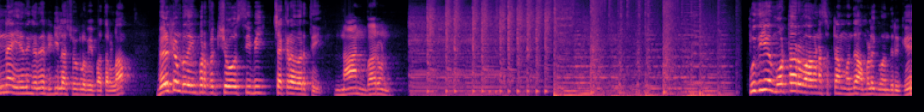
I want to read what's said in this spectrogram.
என்ன ஏதுங்கிறத டீட்டெயிலா ஷோக்குள்ள போய் பார்த்துடலாம். Welcome to the imperfect show Cibi Chakravarthy நான் வருண். புதிய மோட்டார் வாகன சட்டம் வந்து அமலுக்கு வந்திருக்கு.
